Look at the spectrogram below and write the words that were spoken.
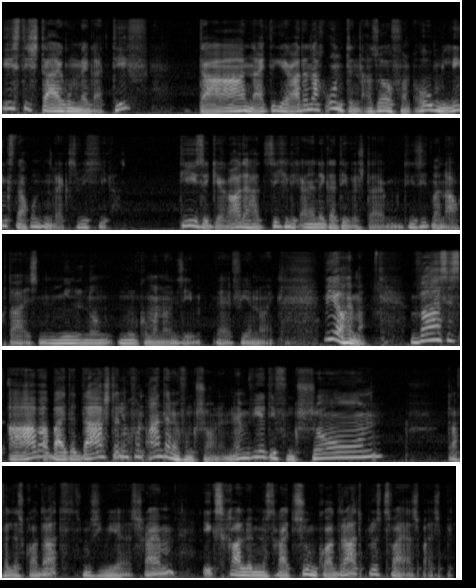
Ist die Steigung negativ, da neigt die Gerade nach unten, also von oben links nach unten rechts, wie hier. Diese Gerade hat sicherlich eine negative Steigung. Die sieht man auch, da ist minus 0,9749. Äh, wie auch immer. Was ist aber bei der Darstellung von anderen Funktionen? Nehmen wir die Funktion da fällt das Quadrat, das muss ich mir schreiben, x halbe minus 3 zum Quadrat plus 2 als Beispiel.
